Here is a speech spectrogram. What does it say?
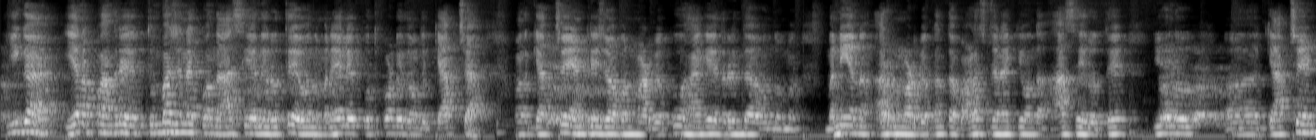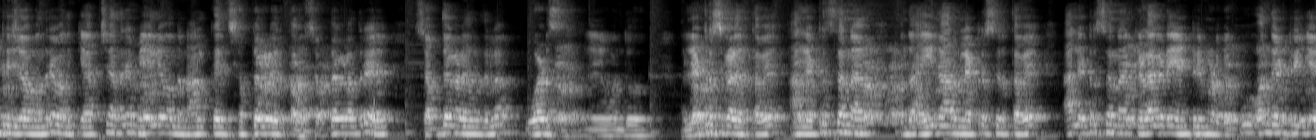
ಈಗ ಏನಪ್ಪಾ ಅಂದ್ರೆ ತುಂಬಾ ಜನಕ್ಕೆ ಒಂದು ಆಸೆ ಏನಿರುತ್ತೆ ಒಂದು ಮನೆಯಲ್ಲೇ ಕೂತ್ಕೊಂಡು ಇದೊಂದು ಕ್ಯಾಪ್ಚಾ ಒಂದು ಕ್ಯಾಪ್ಚರ್ ಎಂಟ್ರಿ ಜಾಬ್ ಅನ್ನು ಮಾಡಬೇಕು. ಹಾಗೆ ಇದರಿಂದ ಒಂದು ಮನಿಯನ್ನು ಅರ್ನ್ ಮಾಡ್ಬೇಕಂತ ಬಹಳಷ್ಟು ಜನಕ್ಕೆ ಒಂದು ಆಸೆ ಇರುತ್ತೆ. ಈ ಒಂದು ಕ್ಯಾಪ್ಚಾ ಎಂಟ್ರಿ ಜಾಬ್ ಅಂದ್ರೆ ಒಂದು ಕ್ಯಾಪ್ಚಾ ಅಂದ್ರೆ ಮೇಲೆ ಒಂದು ನಾಲ್ಕೈದು ಶಬ್ದಗಳು ಇರ್ತಾವೆ. ಶಬ್ದಗಳಂದ್ರೆ ಶಬ್ದಗಳಿರೋದಿಲ್ಲ ವರ್ಡ್ಸ್ ಒಂದು ಲೆಟರ್ಸ್ ಗಳಿರ್ತವೆ. ಆ ಲೆಟರ್ಸ್ ಅನ್ನ ಒಂದು ಐದಾರು ಲೆಟರ್ಸ್ ಇರ್ತವೆ. ಆ ಲೆಟರ್ಸ್ ಅನ್ನ ಕೆಳಗಡೆ ಎಂಟ್ರಿ ಮಾಡಬೇಕು. ಒಂದು ಎಂಟ್ರಿಗೆ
